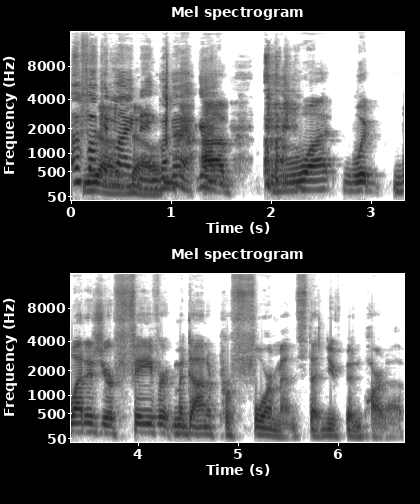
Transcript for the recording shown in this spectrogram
of fucking No, lightning. no. But go ahead, go ahead. Um, what would what is your favorite Madonna performance that you've been part of?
